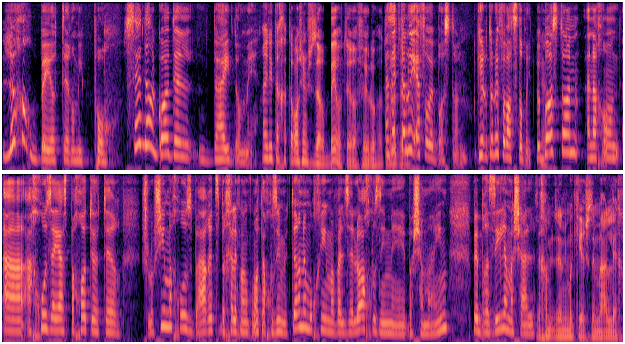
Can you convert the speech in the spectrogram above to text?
לא הרבה יותר מפה, סדר גודל די דומה. הייתי תחת הרושם שזה הרבה יותר אפילו. אז זה תלוי איפה בבוסטון, כאילו תלוי איפה בארצות הברית. בבוסטון, אנחנו, האחוז היה פחות או יותר 30 אחוז, בארץ בחלק מהמקומות האחוזים יותר נמוכים, אבל זה לא אחוזים בשמיים. בברזיל למשל. זה אני מכיר, שזה מעל 50-60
